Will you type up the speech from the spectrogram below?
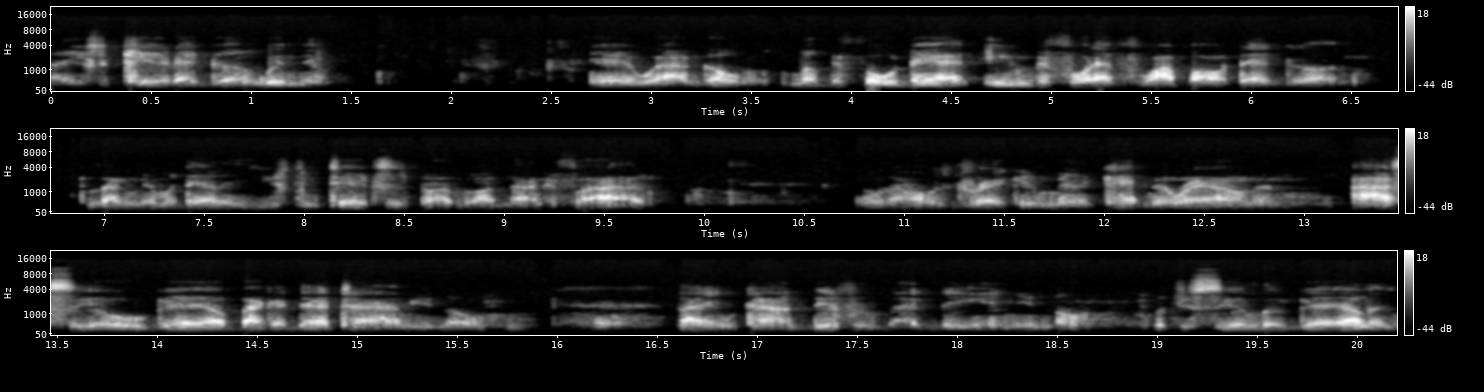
I used to carry that gun with me everywhere I go. But before that, even before that, before I bought that gun, because I remember down in Houston, Texas, probably about 95, when I was drinking, man, catting around, and I see old gal back at that time, you know. Things kind of different back then, you know. But you see a little gal and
